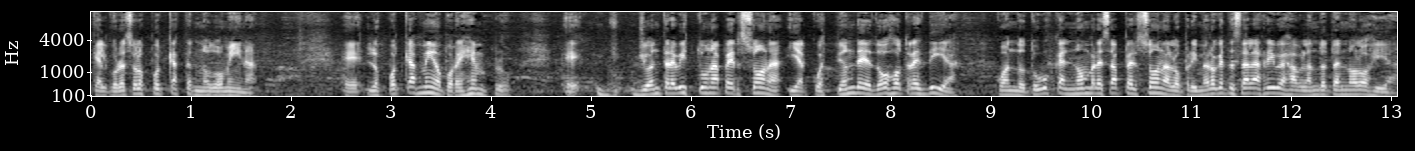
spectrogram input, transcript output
que el grueso de los podcasters no domina. Eh, los podcasts míos, por ejemplo, eh, yo entrevisto a una persona y a cuestión de dos o tres días, cuando tú buscas el nombre de esa persona, lo primero que te sale arriba es hablando de tecnología.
